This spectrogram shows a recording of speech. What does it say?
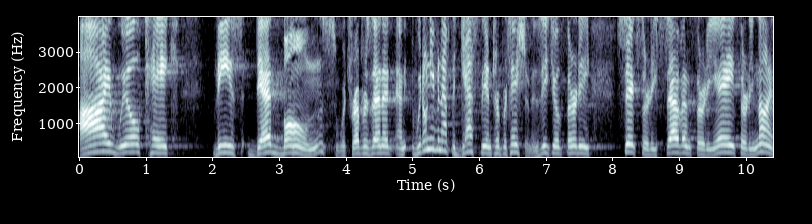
I will take these dead bones, which represented, and we don't even have to guess the interpretation. Ezekiel 36, 37, 38, 39,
